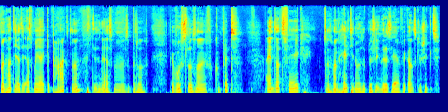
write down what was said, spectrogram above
man hat die jetzt erstmal ja geparkt, ne? Die sind erstmal so ein bisschen bewusstlos und komplett einsatzfähig. Also man hält die nur so ein bisschen in Reserve ganz geschickt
